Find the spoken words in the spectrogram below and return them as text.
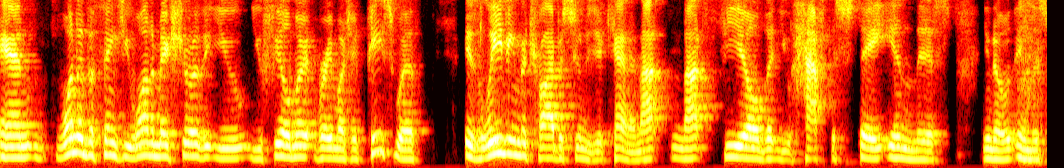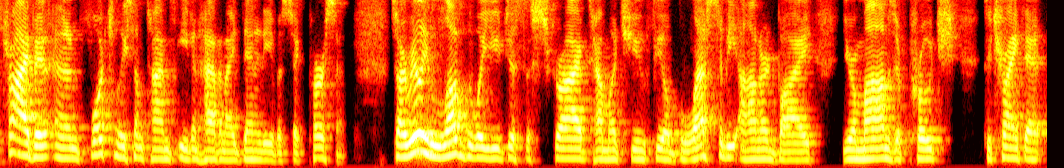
And one of the things you want to make sure that you you feel very much at peace with is leaving the tribe as soon as you can and not not feel that you have to stay in this you know in this tribe and, and unfortunately sometimes even have an identity of a sick person. So i really love the way you just described how much you feel blessed to be honored by your mom's approach to trying to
